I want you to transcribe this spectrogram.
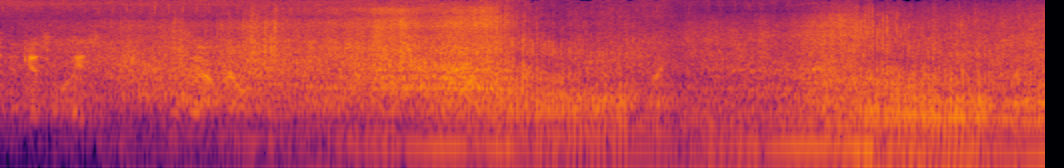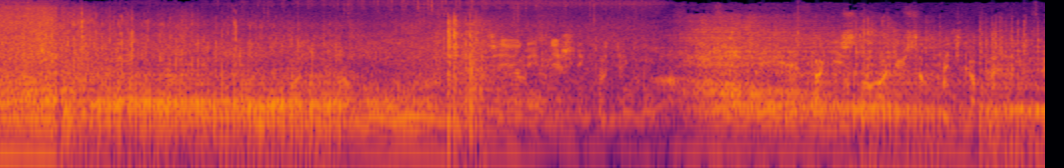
Who is? Yeah, no. Cieľi dnešných pretekov. Takisto ani sa 5 pretekov.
